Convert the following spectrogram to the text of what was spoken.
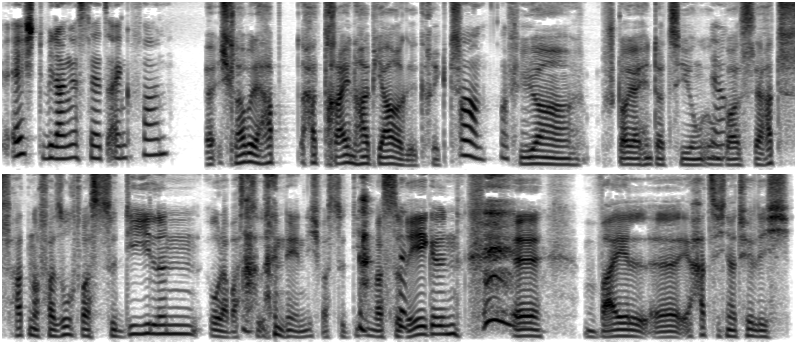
echt? Wie lange ist der jetzt eingefahren? Äh, Ich glaube, der hat, hat dreieinhalb Jahre gekriegt. Oh, okay. Für Steuerhinterziehung, irgendwas. Der hat, hat noch versucht, was zu dealen oder was zu, nee, nicht was zu dealen, was zu regeln, äh, weil äh, er hat sich natürlich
